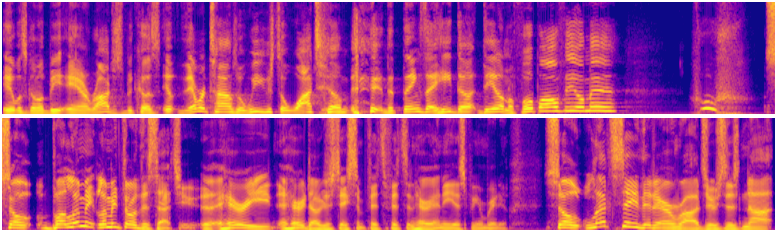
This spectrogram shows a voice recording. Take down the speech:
it was going to be Aaron Rodgers because it, there were times where we used to watch him and the things that he done, did on the football field, man. Whew. So, but let me let me throw this at you, uh, Harry Harry Douglas, Jason Fitz, Fitz and Harry on ESPN Radio. So let's say that Aaron Rodgers is not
